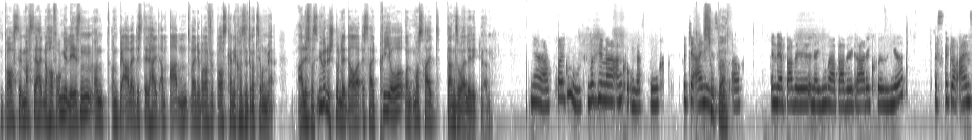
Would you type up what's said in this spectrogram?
brauchst du, machst du halt noch auf ungelesen und, und bearbeitest den halt am Abend, weil du brauchst, brauchst keine Konzentration mehr. Alles, was über eine Stunde dauert, ist halt Prio und muss halt dann so erledigt werden. Ja, voll gut. Muss ich mir mal angucken, das Buch. Es gibt ja einiges, Super. was auch in der Bubble, in der Jura-Bubble gerade kursiert. Es gibt auch eins,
